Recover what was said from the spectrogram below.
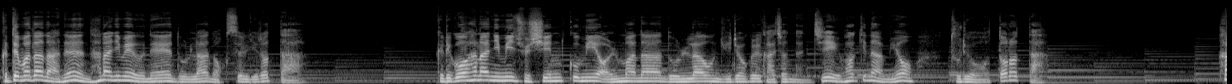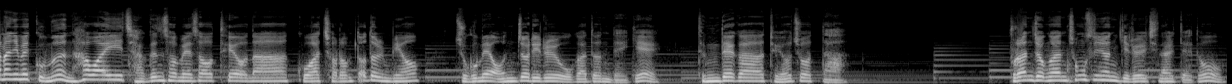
그때마다 나는 하나님의 은혜에 놀라 넋을 잃었다. 그리고 하나님이 주신 꿈이 얼마나 놀라운 위력을 가졌는지 확인하며 두려워 떨었다. 하나님의 꿈은 하와이 작은 섬에서 태어나 고아처럼 떠들며 죽음의 언저리를 오가던 내게 등대가 되어 주었다. 불안정한 청소년기를 지날 때도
